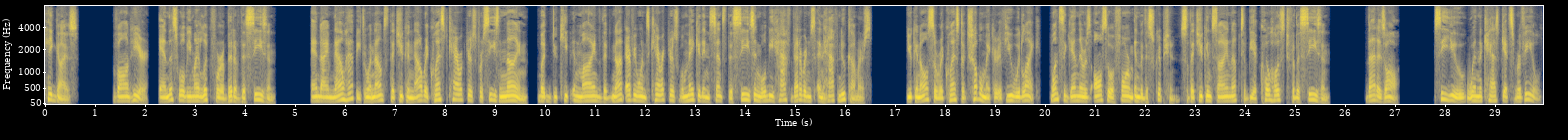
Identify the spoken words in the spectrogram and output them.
Hey guys! Vaughan here, and this will be my look for a bit of this season. And I am now happy to announce that you can now request characters for Season 9, but do keep in mind that not everyone's characters will make it in since this season will be half veterans and half newcomers. You can also request a troublemaker if you would like. Once again there is also a form in the description so that you can sign up to be a co-host for the season. That is all. See you when the cast gets revealed.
